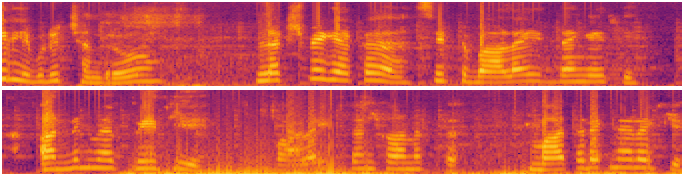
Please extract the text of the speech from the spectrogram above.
ಇರ್ಲಿ ಬಿಡು ಚಂದ್ರು. ಲಕ್ಷ್ಮಿಗೆ ಯಾಕ ಸಿಟ್ಟು ಬಾಳ ಇದ್ದಂಗೆ ಐತಿ ಅಣ್ಣನ ಮ್ಯಾಗ ಪ್ರೀತಿ ಬಾಳ ಇದ್ದಂಗ ಕಾಣತ್ತ. ಮಾತಾಡಕ್ ನೆಲಕ್ಕೆ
